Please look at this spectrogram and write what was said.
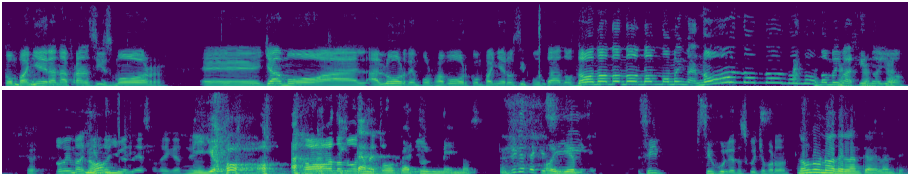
Compañera Ana Francis Moore. Eh, llamo al, al, orden, por favor, compañeros diputados. No, no, no, no, no, no me no, no, no, no, no, no me imagino yo. No me imagino yo en eso, fíjate. Ni yo. No, no, no. Tampoco, a ti menos. Fíjate que Oye, sí, sí, sí, Julio, te escucho, perdón. No, no, no, adelante, adelante.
